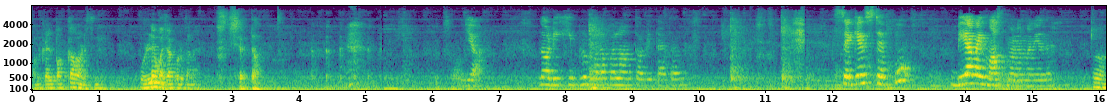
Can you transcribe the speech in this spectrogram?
ಅವ್ನ ಕೈಲಿ ಪಕ್ಕ ಮಾಡಿಸ್ತೀನಿ. ಒಳ್ಳೆ ಮಜಾ ಕೊಡ್ತಾನೆ. ಶಬ್ದ ಯಾ ನೋಡಿ ಇಬ್ರು ಬಲ ಬಲ ಅಂತ ಹೊಡಿತಾ ಇದ್ದಾರೆ. Second step D I Y mask ಮಾಡೋಣ ಮನೆಯಲ್ಲೇ. ಹಾಂ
